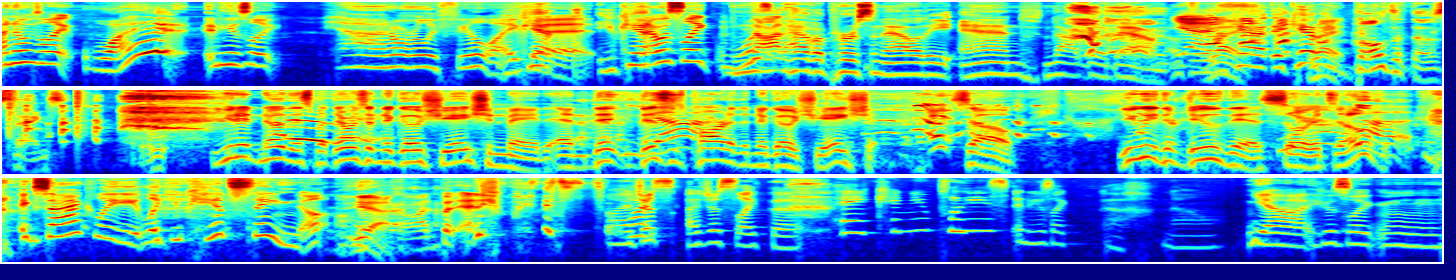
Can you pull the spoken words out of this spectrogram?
And I was like, what? And he's like, yeah, I don't really feel like can't- it. you can't And I was like, what? Not have a personality and not go down. Okay? Yeah. Right. can't, it can't Right. be both of those things. You didn't know this, but there was a negotiation made, and thi- this is part of the negotiation. And- So you either do this or it's over. Yeah, Exactly. Like you can't say no. Oh Yeah. My God. But anyway, it's so I like- just I just like the hey, can you please? And he was like, ugh, no. yeah. He was like, mm,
